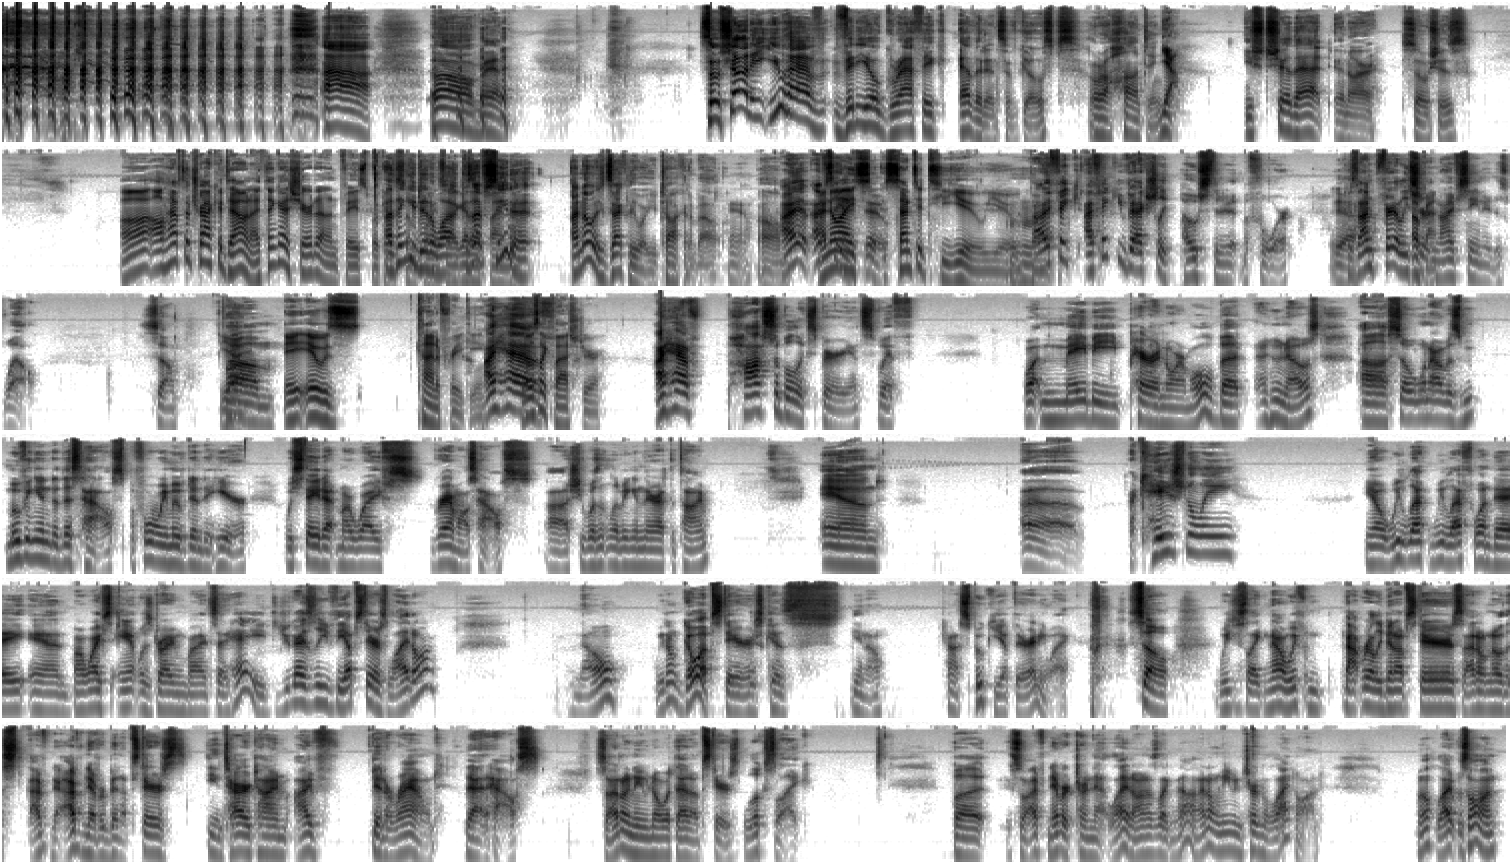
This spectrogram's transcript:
ah, oh man. So, Shawnee, you have videographic evidence of ghosts or a haunting. Yeah. You should share that in our socials. Uh, I'll have to track it down. I think I shared it on Facebook. I think you did a point, so while I because gotta I've seen it. I know exactly what you're talking about. Yeah, Um, I, I've I know seen I it s- sent it to you. You. Mm-hmm. I think I think you've actually posted it before yeah. because I'm fairly certain Okay. I've seen it as well. So yeah. um, it, it was kind of freaky. I That have was like last year. I have possible experience with what may be paranormal, but who knows. Uh, so when I was m- moving into this house, before we moved into here, we stayed at my wife's grandma's house. Uh, she wasn't living in there at the time, and uh, occasionally, you know, we left. We left one day, and my wife's aunt was driving by and said, "Hey, did you guys leave the upstairs light on?" No, we don't go upstairs because you know, kind of spooky up there anyway. so we just like no, we've not really been upstairs. I don't know this. I've I've never been upstairs the entire time I've been around that house, so I don't even know what that upstairs looks like. But so I've never turned that light on. I was like, no, I don't even turn the light on. Well, light was on,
